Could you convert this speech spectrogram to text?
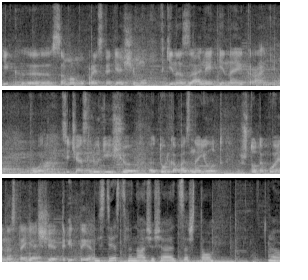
и к э, самому происходящему в кинозале и на экране. Вот. Сейчас люди еще только познают, что такое настоящее 3D. Естественно, ощущается, что э,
